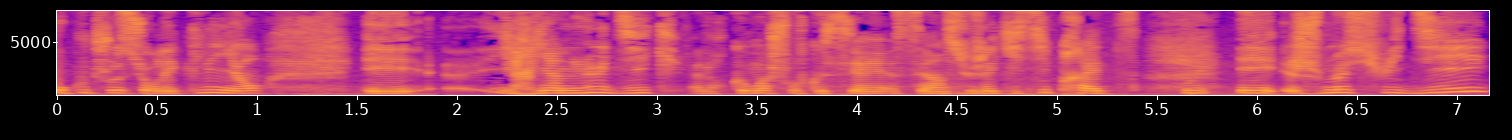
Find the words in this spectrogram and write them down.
beaucoup de choses sur les clients. Et il n'y a rien de ludique, alors que moi je trouve que c'est un sujet qui s'y prête. Et je me suis dit,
